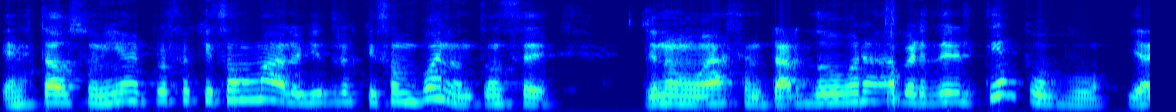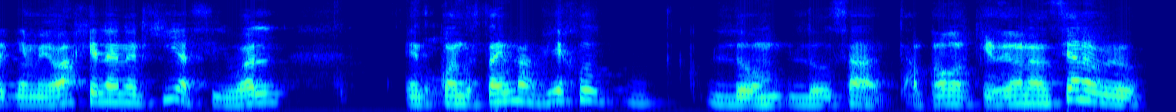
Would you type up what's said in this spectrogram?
en Estados Unidos, hay profes que son malos y otros que son buenos. Entonces, yo no me voy a sentar dos horas a perder el tiempo, ya que me baje la energía. Si igual, cuando estáis más viejos, lo, o sea, tampoco que sea un anciano, pero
